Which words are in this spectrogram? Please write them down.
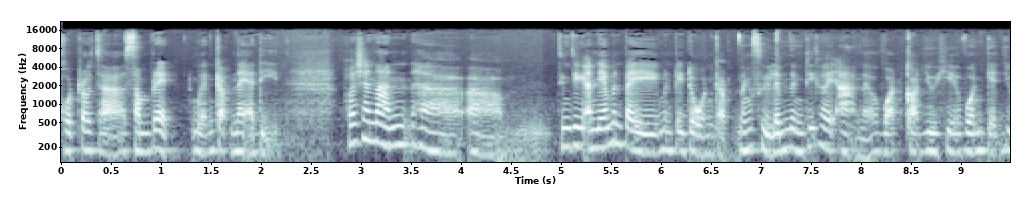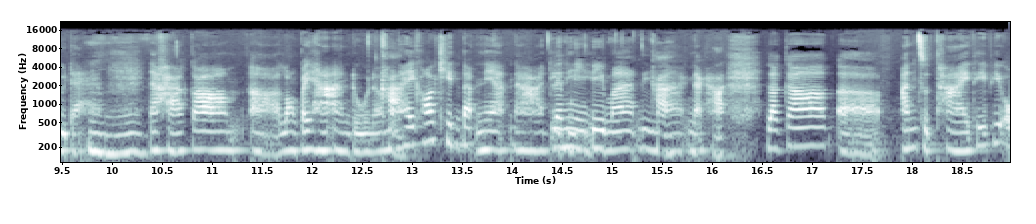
คตเราจะสำเร็จเหมือนกับในอดีต เพราะราะฉะนั้นจริง ๆ อันนี้มันไปมันไปโดนกับหนังสือเล่มหนึ่งที่เคยอ่านนะ What got you here won't get you there นะคะ ก็ลองไปหาอ่านดูนะมันให้ข้อคิดแบบเนี้ยนะคะเล่มนี้ดีมากดีมากนะคะ แล้วก็อันสุดท้ายที่พี่โอ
